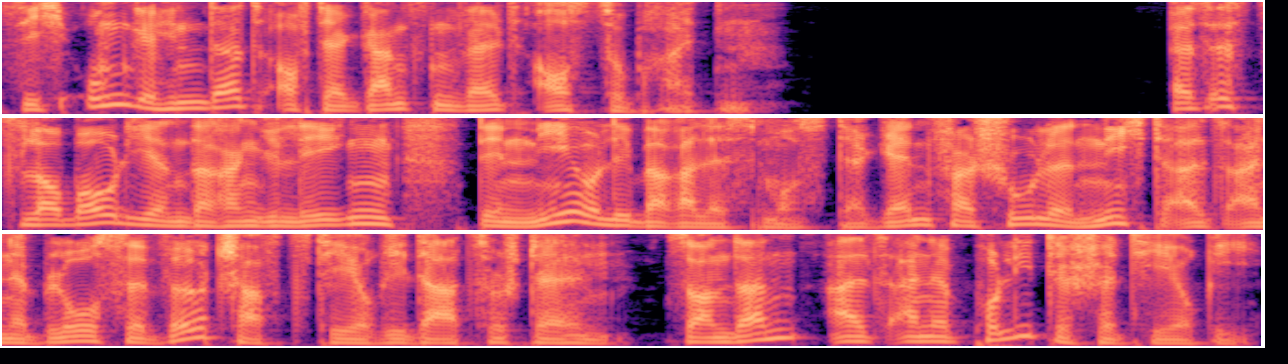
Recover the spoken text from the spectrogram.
sich ungehindert auf der ganzen Welt auszubreiten. Es ist Slobodian daran gelegen, den Neoliberalismus der Genfer Schule nicht als eine bloße Wirtschaftstheorie darzustellen, sondern als eine politische Theorie.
